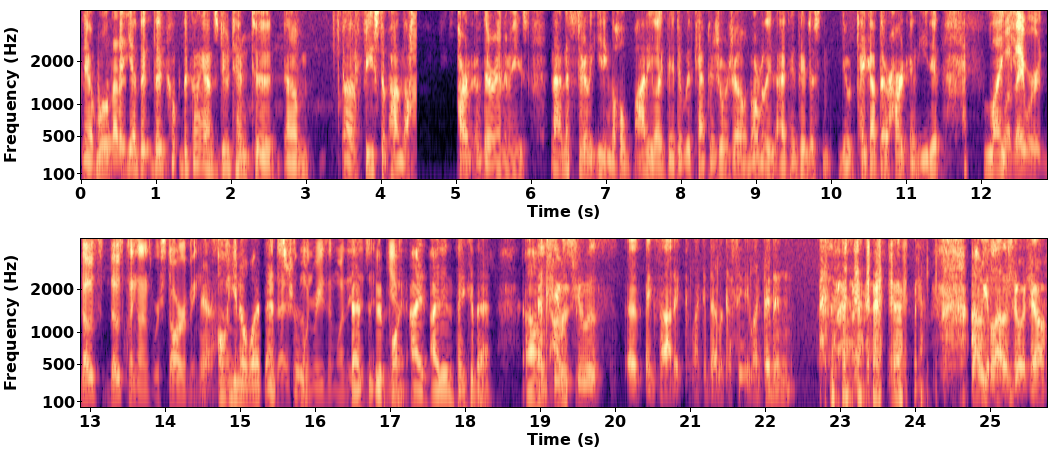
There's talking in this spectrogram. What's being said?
Yeah, well, is- yeah, the, the the Klingons do tend to um, uh, feast upon the heart of their enemies, not necessarily eating the whole body like they did with Captain Georgiou. Normally, I think they just you know take out their heart and eat it. Like, well, they were those those Klingons were starving. Yeah. oh, you know what? That's, that's true. one reason why they. That's a did good that. Yeah. point. I, I didn't think of that. Um, and she I was, was she was uh, exotic, like a delicacy. Like they didn't. I I don't was get a lot of Georgiou.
